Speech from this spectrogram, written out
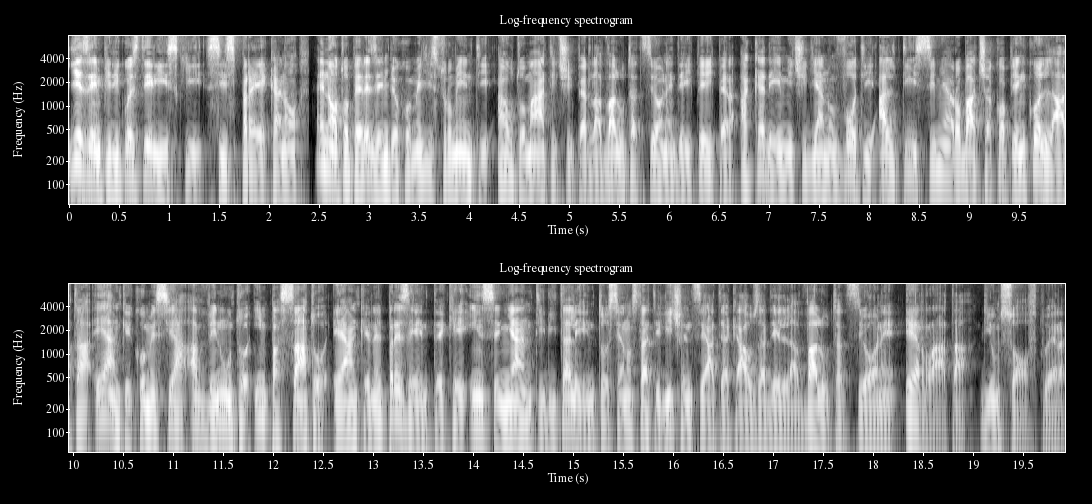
Gli esempi di questi rischi si sprecano. È noto per esempio come gli strumenti automatici per la valutazione dei paper accademici diano voti altissimi a robaccia copia incollata e anche come sia avvenuto in passato e anche nel presente che insegnanti di talento siano stati licenziati a causa della valutazione errata di un software.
